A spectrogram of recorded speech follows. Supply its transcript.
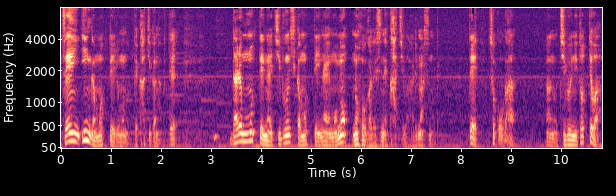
全員が持っているものって価値がなくて誰も持っていない自分しか持っていないものの方がですね価値はありますので。でそこがあの自分にとっては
